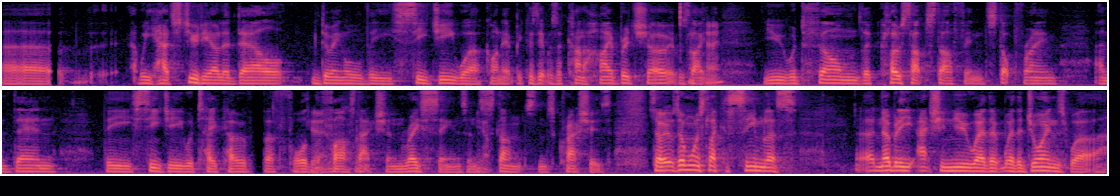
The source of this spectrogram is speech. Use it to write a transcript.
Uh, we had Studio Liddell doing all the CG work on it because it was a kind of hybrid show. It was like okay. you would film the close-up stuff in stop frame, and then the CG would take over for okay, the fast action race scenes and stunts and crashes. So it was almost like a seamless uh, nobody actually knew where the, where the joins were.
